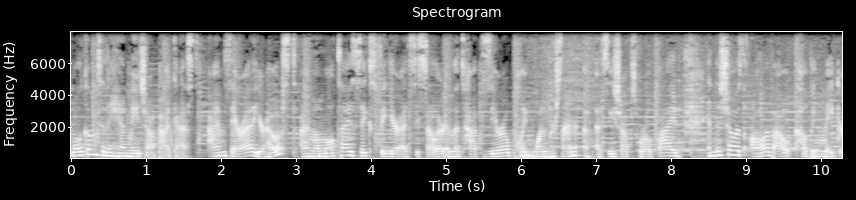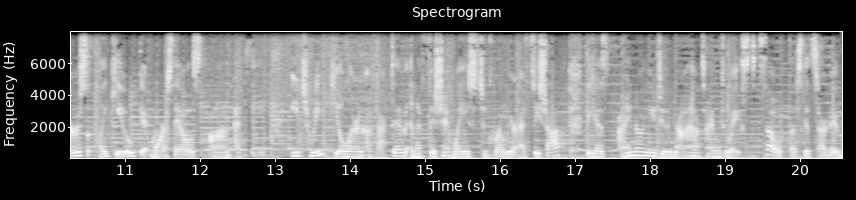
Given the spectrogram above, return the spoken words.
Welcome to the Handmade Shop podcast. I'm Sarah, your host. I'm a multi six figure Etsy seller in the top 0.1% of Etsy shops worldwide. And this show is all about helping makers like you get more sales on Etsy. Each week, you'll learn effective and efficient ways to grow your Etsy shop because I know you do not have time to waste. So let's get started.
